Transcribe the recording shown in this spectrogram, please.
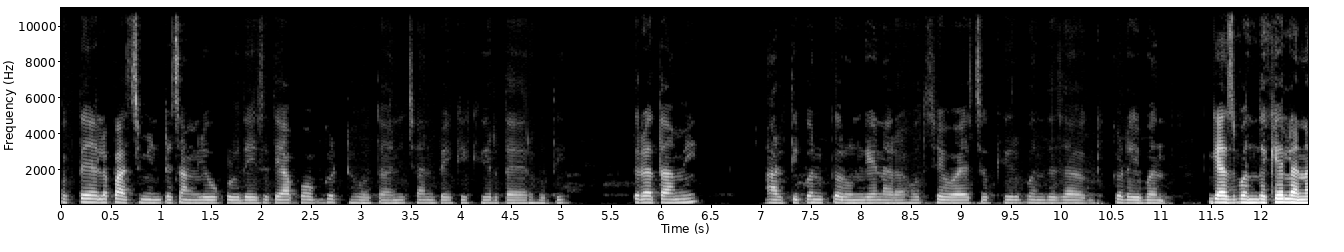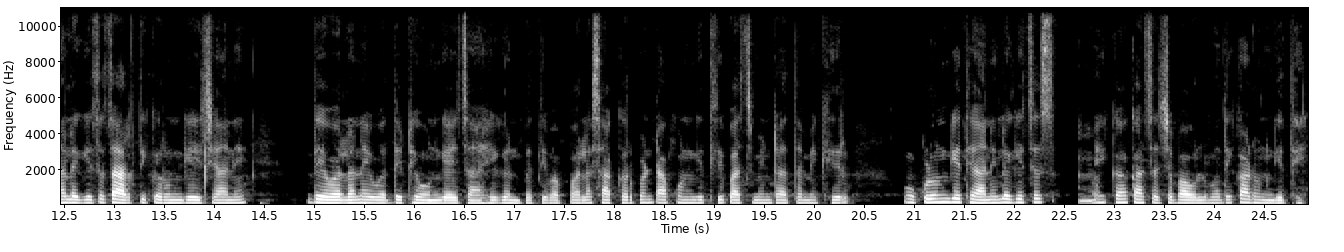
फक्त याला पाच मिनटं चांगले उकळू द्यायचं ते आपोआप घट्ट होतं आणि छानपैकी खीर तयार होती. तर आता आम्ही आरती पण करून घेणार आहोत. शेवयाचं खीर बंद जा कढई बंद गॅस बंद केला ना लगेचच आरती करून घ्यायची आणि देवाला नैवेद्य ठेवून घ्यायचा आहे. गणपती बाप्पाला साखर पण टाकून घेतली पाच मिनटं. आता मी खीर उकळून घेते आणि लगेचच एका काचाच्या बाऊलमध्ये काढून घेते.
